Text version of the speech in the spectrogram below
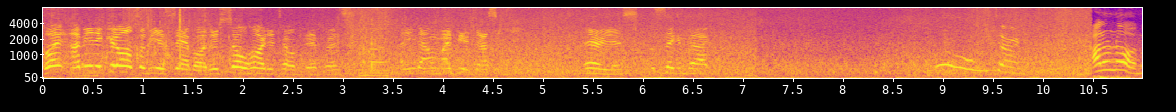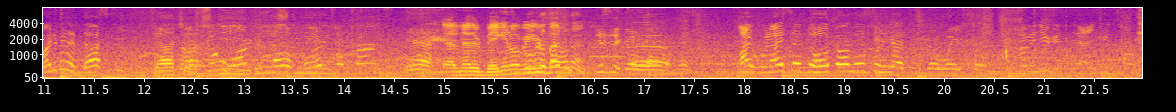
But, I mean, it could also be a sandbar. They're so hard to tell the difference. Uh-huh. I think that one might be a Dusky. There he is. Let's take him back. Ooh, he turned. I don't know, it might have been a Dusky. It's gotcha. so hard to tell apart sometimes. Yeah. Got another big one over here, bud? This is a good one. I, when I set the hook on this one, he had some good weight. So. I mean, you can, yeah, you can tell. the.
